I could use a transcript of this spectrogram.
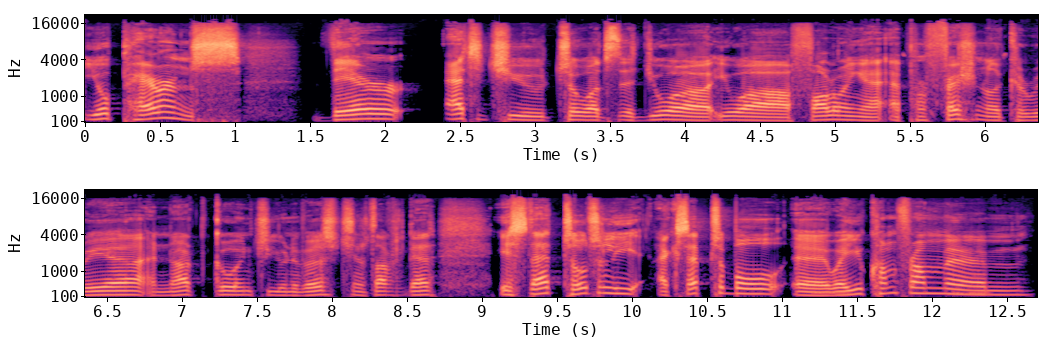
your parents, their attitude towards that you are you are following a, a professional career and not going to university and stuff like that, is that totally acceptable uh, where you come from? Um,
